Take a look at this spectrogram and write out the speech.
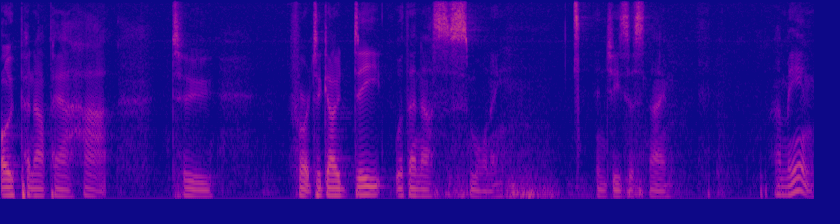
open up our heart to, for it to go deep within us this morning. In Jesus' name. Amen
